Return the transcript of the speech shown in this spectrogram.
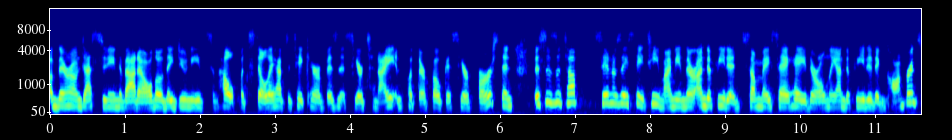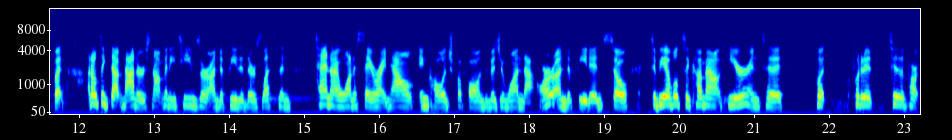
of their own destiny, Nevada, although they do need some help, but still they have to take care of business here tonight and put their focus here first. And this is a tough San Jose State team. I mean, they're undefeated. Some may say, hey, they're only undefeated in conference, but I don't think that matters. Not many teams are undefeated. There's less than 10, I want to say right now in college football in Division One that are undefeated. So to be able to come out here and to put put it to the part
